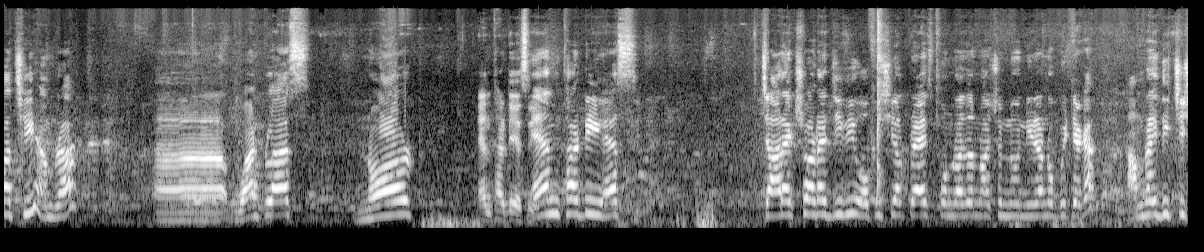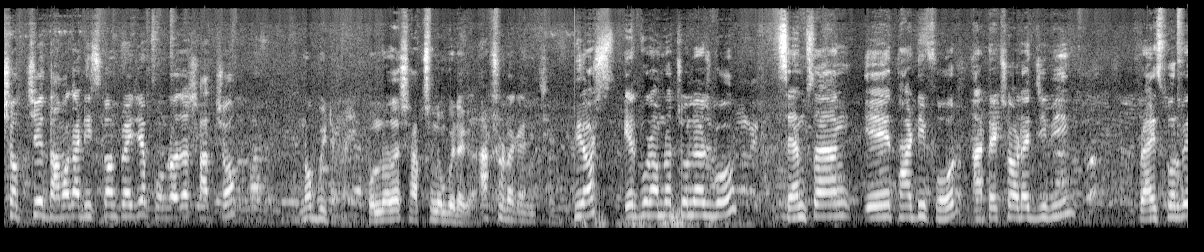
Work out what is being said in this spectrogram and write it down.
পাচ্ছি আমরা OnePlus Nord N thirty SE N thirty SE চার একশো আঠাশ জিবি অফিসিয়াল প্রাইস পনেরো হাজার নয়শো নিরানব্বই টাকা। আমরাই দিচ্ছি সবচেয়ে ধামাকা ডিসকাউন্ট প্রাইসে পনেরো হাজার সাতশো নব্বই টাকা। পনেরো হাজার সাতশো নব্বই টাকা। আটশো টাকা দিচ্ছে। পিয়ার্স এরপর আমরা চলে আসব স্যামসাং এ থার্টি ফোর আট একশো আঠাশ জিবি প্রাইস পড়বে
